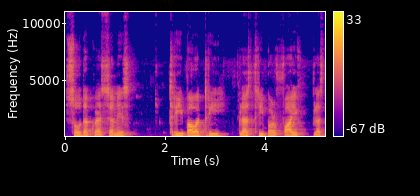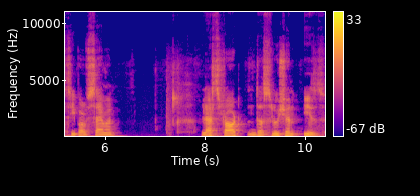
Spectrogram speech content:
So the question is 3 power 3 plus 3 power 5 plus 3 power 7 let's start. The solution is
